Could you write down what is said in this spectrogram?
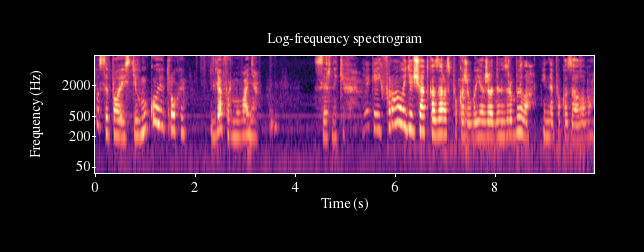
Посипаю стіл мукою трохи для формування сирників. Як я їх формую, дівчатка, зараз покажу, бо я вже один зробила і не показала вам.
